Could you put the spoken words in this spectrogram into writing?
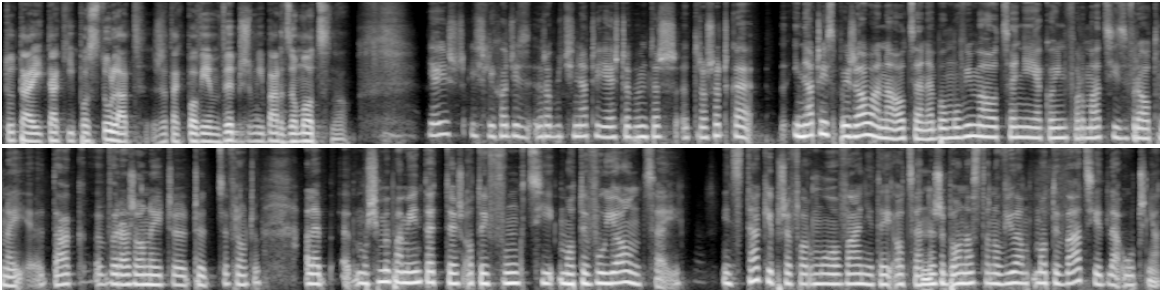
tutaj taki postulat, że tak powiem, wybrzmi bardzo mocno. Ja jeszcze, jeśli chodzi robić inaczej, ja jeszcze bym też troszeczkę inaczej spojrzała na ocenę, bo mówimy o ocenie jako informacji zwrotnej, tak, wyrażonej czy, czy cyfrą, czy, ale musimy pamiętać też o tej funkcji motywującej. Więc takie przeformułowanie tej oceny, żeby ona stanowiła motywację dla ucznia,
